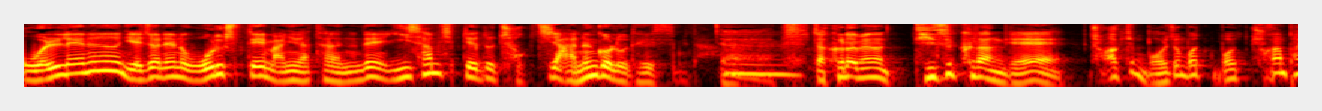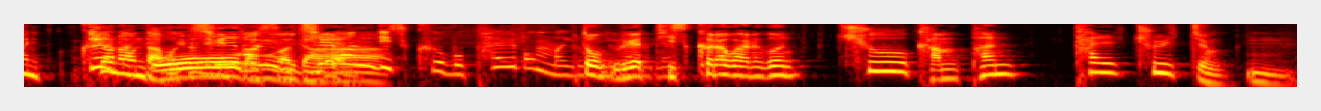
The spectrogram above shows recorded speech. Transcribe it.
원래는 예전에는 5, 60대에 많이 나타났는데 20, 30대도 적지 않은 걸로 되어 있습니다. 예. 자, 그러면 디스크란 게 정확히 뭐죠? 뭐, 뭐, 추간판이 그래, 튀어나온다. 뭐 오, 이런 얘기 7번, 들어본 것 맞습니다. 같아요. 7번 디스크, 뭐 8번 막 이런 또거 우리가. 디스크라고 하는 건 추간판 탈출증. 음.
